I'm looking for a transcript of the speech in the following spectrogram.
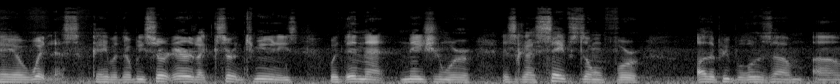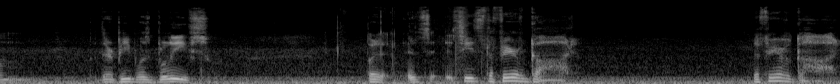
okay, or witness, okay, but there'll be certain areas, like certain communities within that nation where it's like a safe zone for other people's, um, um, their people's beliefs. But it's, it, see, it's the fear of God. The fear of God.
